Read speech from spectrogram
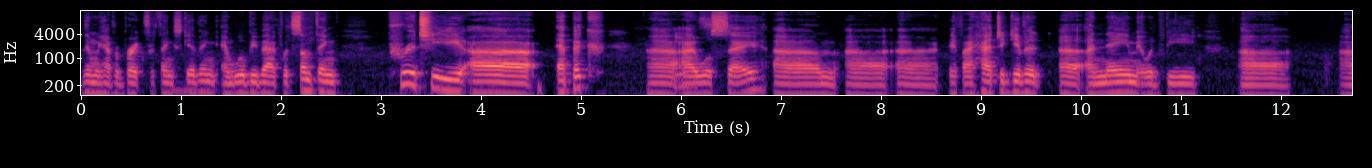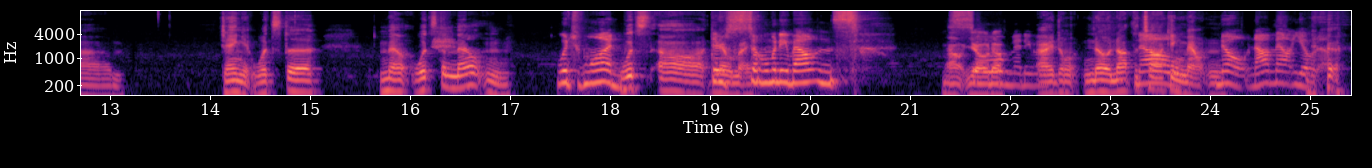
then we have a break for Thanksgiving, and we'll be back with something pretty uh, epic. Uh, I will say, um, uh, uh, if I had to give it a, a name, it would be, uh, um, dang it, what's the mount? What's the mountain? Which one? What's oh, There's never mind. so many mountains. Mount So Yoda. many I don't know, not the No, talking mountain. No, not Mount Yoda.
